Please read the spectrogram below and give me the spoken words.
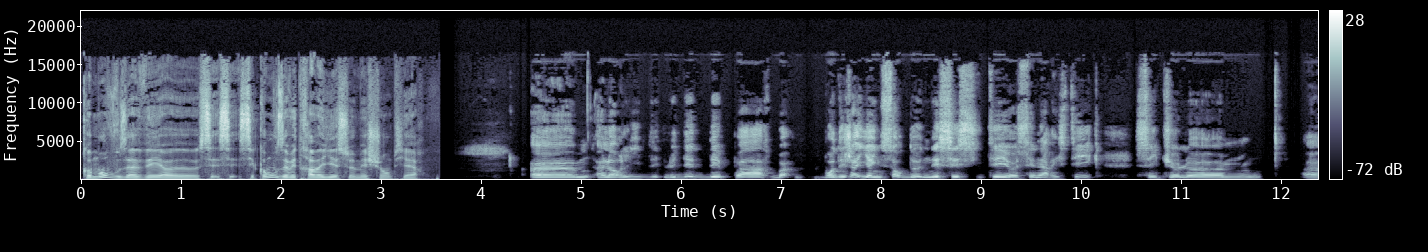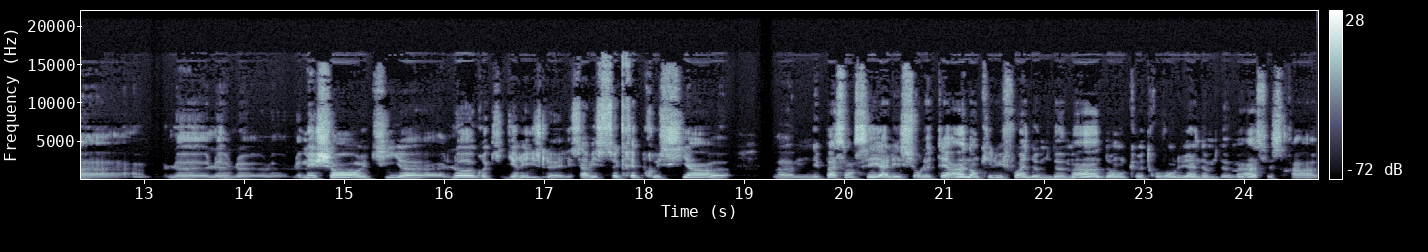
Comment vous avez, euh, c'est comment vous avez travaillé ce méchant, Pierre? Euh, alors l'idée de départ, bah, bon déjà il y a une sorte de nécessité euh, scénaristique, c'est que le, le, le, méchant qui l'ogre qui dirige les services secrets prussiens n'est pas censé aller sur le terrain, donc il lui faut un homme de main, donc trouvons-lui un homme de main, ce sera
